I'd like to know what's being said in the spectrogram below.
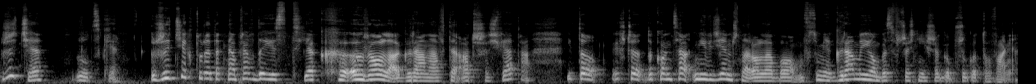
Życie ludzkie. Życie, które tak naprawdę jest jak rola grana w teatrze świata i to jeszcze do końca niewdzięczna rola, bo w sumie gramy ją bez wcześniejszego przygotowania.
